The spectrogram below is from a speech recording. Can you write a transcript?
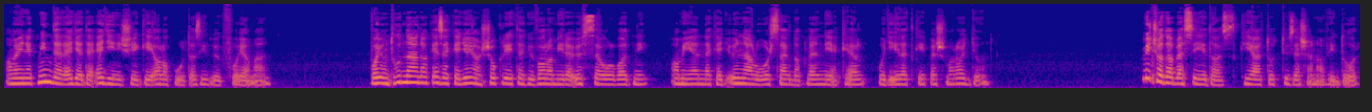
amelynek minden egyede egyéniségé alakult az idők folyamán. Vajon tudnának ezek egy olyan sokrétegű valamire összeolvadni, ami ennek egy önálló országnak lennie kell, hogy életképes maradjon? Micsoda beszéd az, kiáltott tüzesen a Vigdor.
